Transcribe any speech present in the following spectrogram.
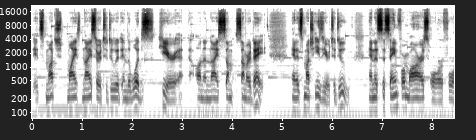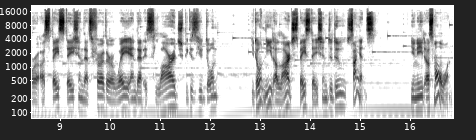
it's much nicer to do it in the woods here uh, on a nice sum, summer day, and it's much easier to do. And it's the same for Mars or for a space station that's further away and that is large because you don't you don't need a large space station to do science. You need a small one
